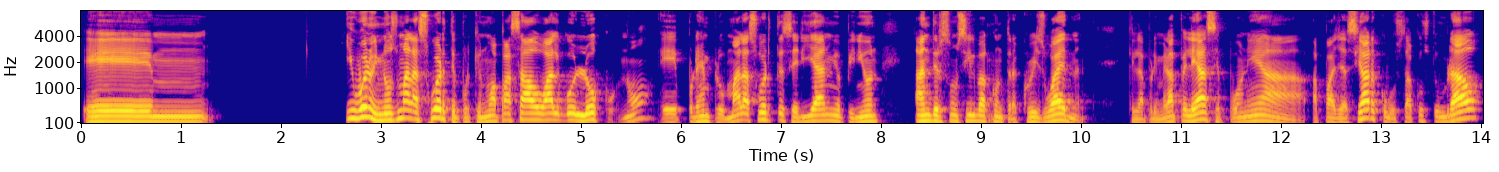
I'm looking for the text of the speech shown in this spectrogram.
Em, y bueno, y no es mala suerte porque no ha pasado algo loco, ¿no? Eh, por ejemplo, mala suerte sería, en mi opinión, Anderson Silva contra Chris Weidman, que la primera pelea se pone a, a payasear como está acostumbrado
